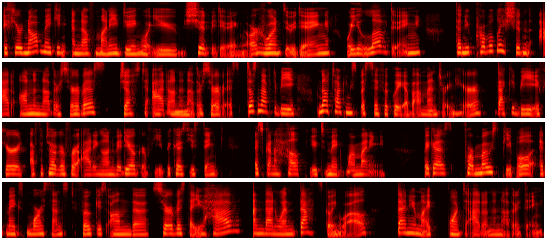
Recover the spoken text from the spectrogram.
if you're not making enough money doing what you should be doing or want to be doing, what you love doing, then you probably shouldn't add on another service just to add on another service. It doesn't have to be, I'm not talking specifically about mentoring here. That could be if you're a photographer adding on videography because you think it's going to help you to make more money. Because for most people, it makes more sense to focus on the service that you have. And then when that's going well, then you might want to add on another thing.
